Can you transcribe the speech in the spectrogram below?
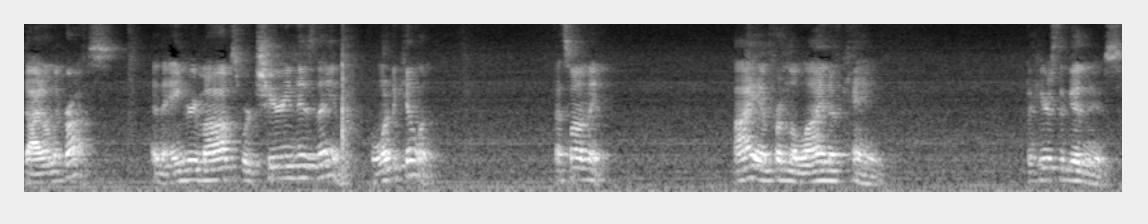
died on the cross. And the angry mobs were cheering his name. I wanted to kill him. That's on me. I am from the line of Cain. But here's the good news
